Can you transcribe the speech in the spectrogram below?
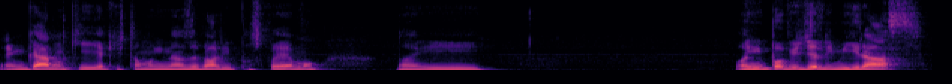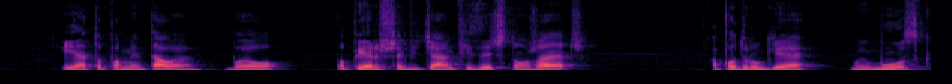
wiem, garnki, jakieś tam oni nazywali po swojemu. No i oni powiedzieli mi raz i ja to pamiętałem, bo po pierwsze widziałem fizyczną rzecz, a po drugie mój mózg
